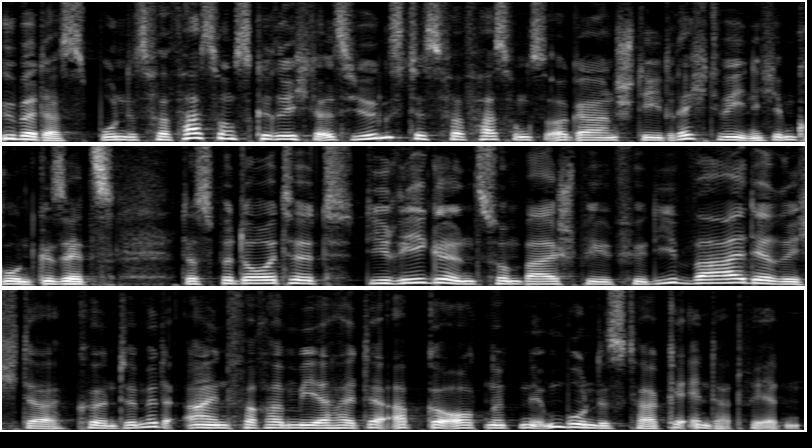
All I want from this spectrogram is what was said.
Über das Bundesverfassungsgericht als jüngstes Verfassungsorgan steht recht wenig im Grundgesetz. Das bedeutet, die Regeln zum Beispiel für die Wahl der Richter könnte mit einfacher Mehrheit der Abgeordneten im Bundestag geändert werden.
